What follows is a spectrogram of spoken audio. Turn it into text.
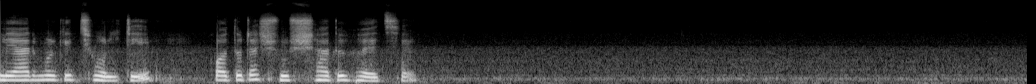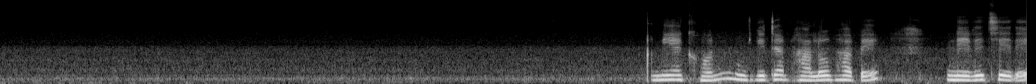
লেয়ার মুরগির ঝোলটি কতটা সুস্বাদু হয়েছে। আমি এখন মুরগিটা ভালোভাবে নেড়ে চেড়ে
